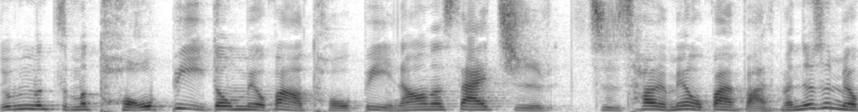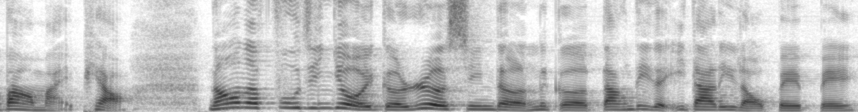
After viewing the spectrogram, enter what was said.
我们怎么投币都没有办法投币，然后呢，塞纸纸钞也没有办法，反正就是没有办法买票。然后呢，附近又有一个热心的那个当地的意大利老伯伯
